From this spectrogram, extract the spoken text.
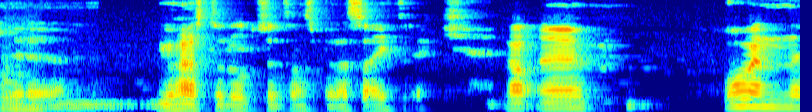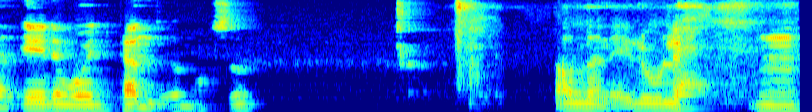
Mm. Eh, jo, här står det också att han spelar Sightrek. Ja, eh, och en Ada Void Pendulum också. Ja, den är rolig. Mm.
